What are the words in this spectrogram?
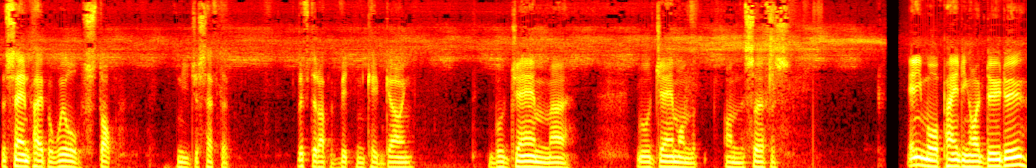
the sandpaper will stop and you just have to lift it up a bit and keep going. It will jam, uh, will jam on the on the surface. Any more painting I do do,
